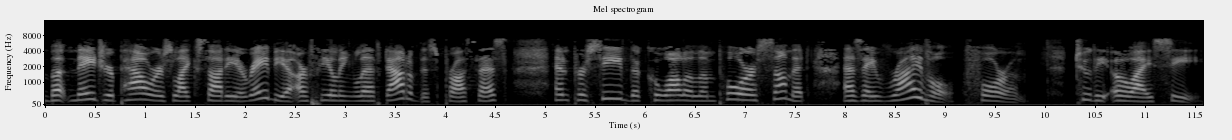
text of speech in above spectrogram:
But major powers like Saudi Arabia are feeling left out of this process and perceive the Kuala Lumpur summit as a rival forum to the OIC.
